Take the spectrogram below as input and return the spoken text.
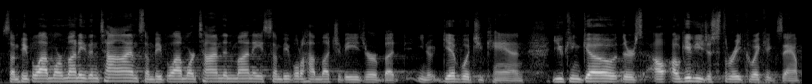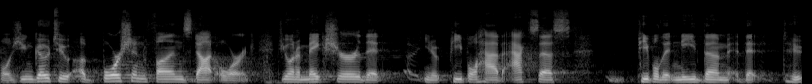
Some people have more money than time, some people have more time than money, some people don't have much of either, but you know, give what you can. You can go, there's, I'll, I'll give you just three quick examples. You can go to abortionfunds.org if you want to make sure that you know, people have access, people that need them, that, who,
